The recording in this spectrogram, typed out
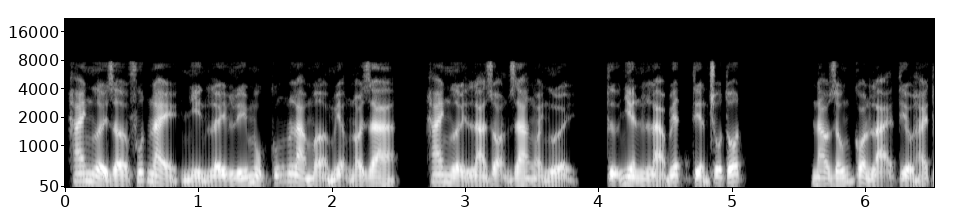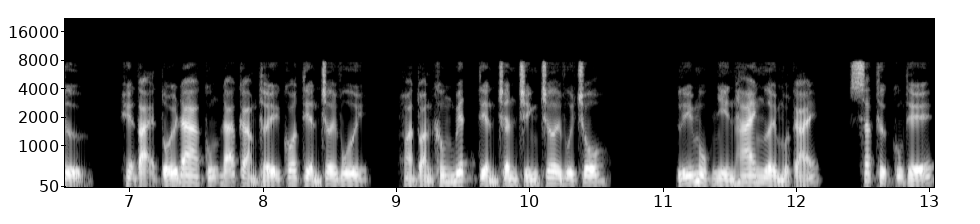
Hai người giờ phút này nhìn lấy lý mục cũng là mở miệng nói ra, hai người là dọn ra ngoài người, tự nhiên là biết tiền chỗ tốt. Nào giống còn lại tiểu hải tử, hiện tại tối đa cũng đã cảm thấy có tiền chơi vui, hoàn toàn không biết tiền chân chính chơi vui chỗ. Lý mục nhìn hai người một cái, xác thực cũng thế,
